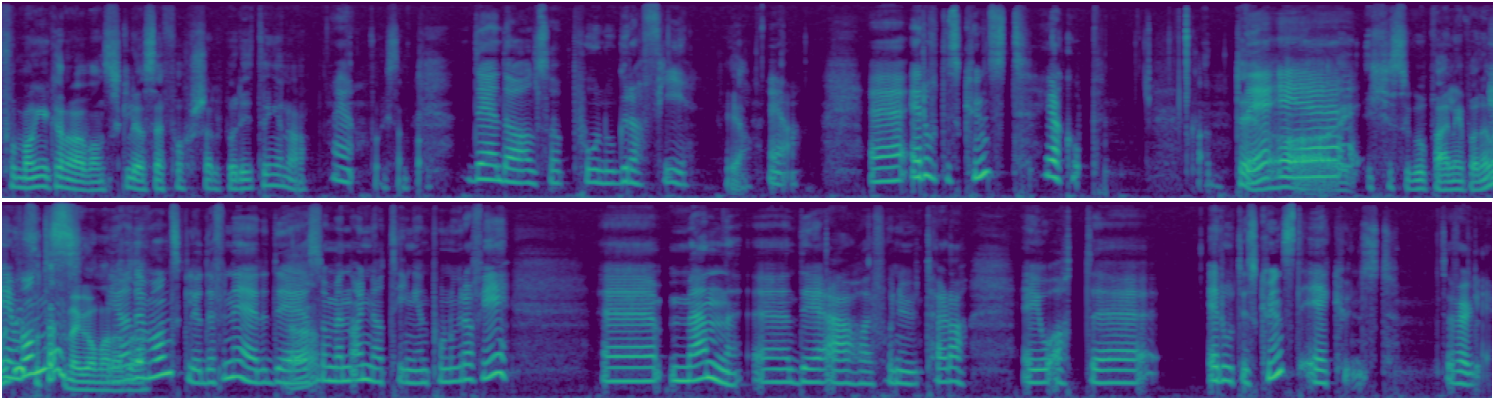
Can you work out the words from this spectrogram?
for mange kan det være vanskelig å se forskjell på de tingene, Ja. eksempel. Det er da altså pornografi. Ja. Eh, erotisk kunst, Jakob. Ja, det, Det har jeg ikke så god peiling på. Det må du fortelle meg om. Ja, det er vanskelig å definere det Ja. som en annen ting enn pornografi. Eh, men eh, det jeg har funnet ut her, da, er jo at eh, erotisk kunst er kunst. Selvfølgelig.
